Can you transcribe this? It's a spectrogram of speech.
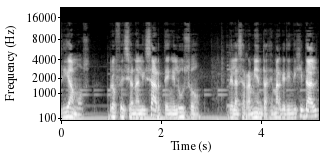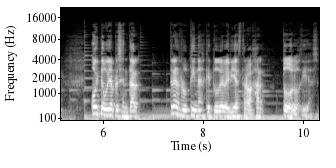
digamos, profesionalizarte en el uso de las herramientas de marketing digital, hoy te voy a presentar tres rutinas que tú deberías trabajar todos los días.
